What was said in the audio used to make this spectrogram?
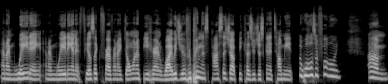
and I'm waiting and I'm waiting and it feels like forever and I don't want to be here. And why would you ever bring this passage up? Because you're just going to tell me the walls are falling. Um,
